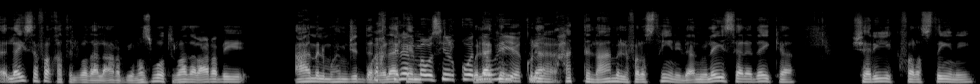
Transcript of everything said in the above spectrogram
ليس فقط الوضع العربي مضبوط الوضع العربي عامل مهم جدا ولكن موازين القوى الدولية كلها. حتى العامل الفلسطيني لأنه ليس لديك شريك فلسطيني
